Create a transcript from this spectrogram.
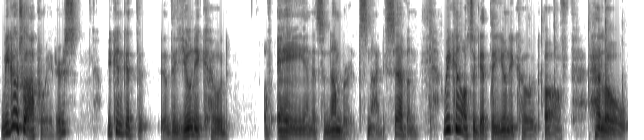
we go to operators we can get the, the Unicode of A and it's a number, it's 97. We can also get the Unicode of hello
